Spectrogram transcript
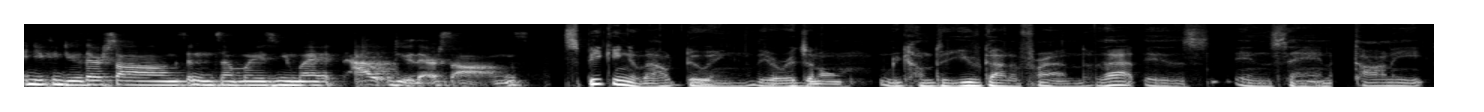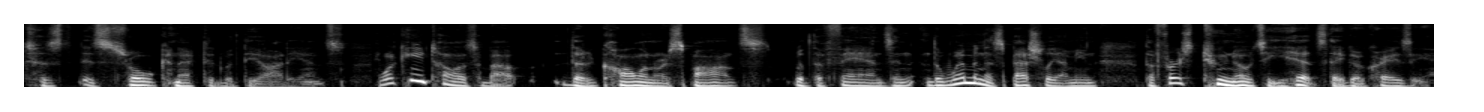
and you can do their songs, and in some ways you might outdo their songs. Speaking of outdoing the original, we come to You've Got a Friend. That is insane. Donny just is so connected with the audience. What can you tell us about the call and response with the fans and the women, especially? I mean, the first two notes he hits, they go crazy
